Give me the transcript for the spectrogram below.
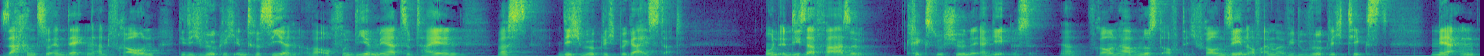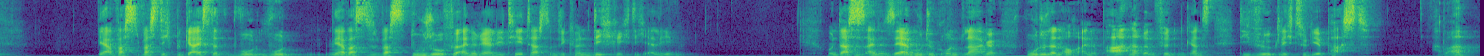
Sachen zu entdecken an Frauen, die dich wirklich interessieren, aber auch von dir mehr zu teilen, was dich wirklich begeistert. Und in dieser Phase kriegst du schöne Ergebnisse. Ja? Frauen haben Lust auf dich. Frauen sehen auf einmal, wie du wirklich tickst, merken, ja, was, was dich begeistert, wo, wo, ja, was, was du so für eine Realität hast und sie können dich richtig erleben. Und das ist eine sehr gute Grundlage, wo du dann auch eine Partnerin finden kannst, die wirklich zu dir passt. Aber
